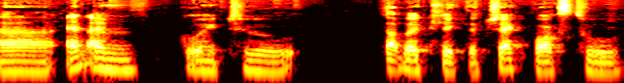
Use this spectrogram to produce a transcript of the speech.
Uh, and I'm going to double click the checkbox to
